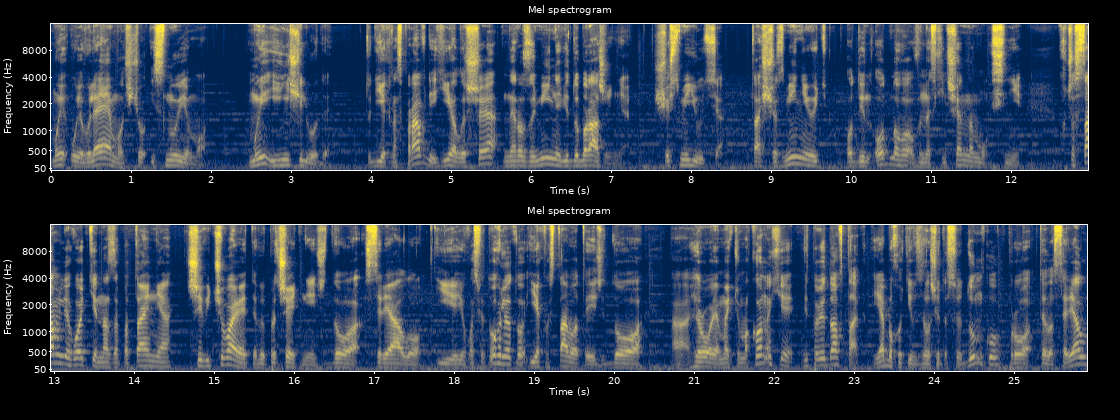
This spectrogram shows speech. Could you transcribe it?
Ми уявляємо, що існуємо, ми і інші люди, тоді як насправді є лише нерозуміння відображення, що сміються, та що змінюють один одного в нескінченному сні. Хоча сам Ліготті на запитання, чи відчуваєте ви причетність до серіалу і його світогляду, і як ви ставитесь до героя Меттю Макконахі, відповідав так: я би хотів залишити свою думку про телесеріал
